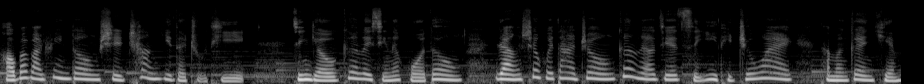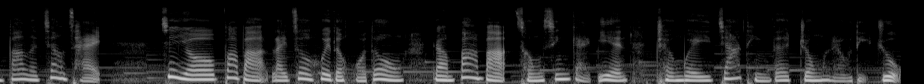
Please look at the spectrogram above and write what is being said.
好爸爸运动是倡议的主题，经由各类型的活动，让社会大众更了解此议题之外，他们更研发了教材。借由爸爸来做会的活动，让爸爸重新改变，成为家庭的中流砥柱。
